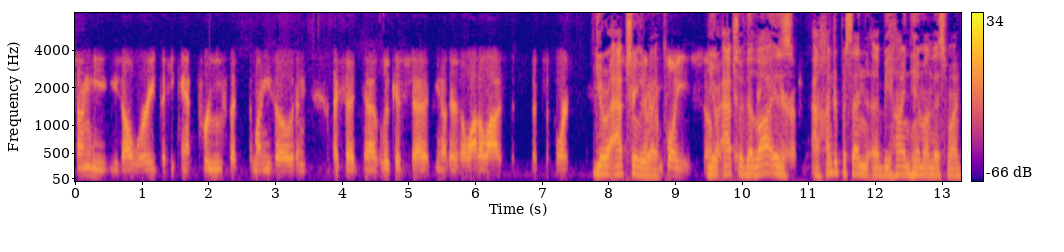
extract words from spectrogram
son. He he's all worried that he can't prove that the money's owed, and I said, uh, Lucas, uh, you know, there's a lot of laws that, that support You're absolutely right. employees. So You're absolutely. The law is care hundred percent uh, behind him on this one.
